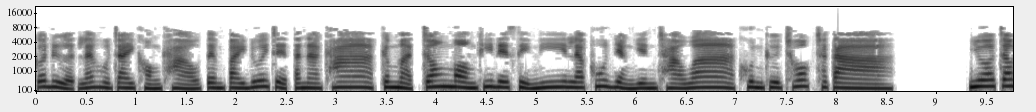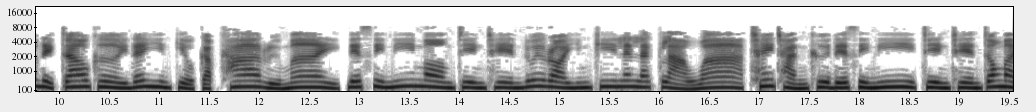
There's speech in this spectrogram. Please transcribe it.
ก็เดือดและหัวใจของเขาเต็มไปด้วยเจตนาฆ่ากำมัดจ้องมองที่เดซินี่และพูดอย่างเย็นชาว่า คุณคือโชคชะตาโยเจ้าเด็กเจ้าเคยได้ยินเกี่ยวกับข้าหรือไม่ เดซินี่มองเจียงเชนด้วยรอยยิ้มขี้เล่นและกล่าวว่า ใช่ฉันคือเดซินี่ เจียงเชนจ้องมา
